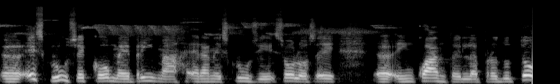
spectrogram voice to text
eh, escluse come prima erano esclusi solo se eh, in quanto il produttore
